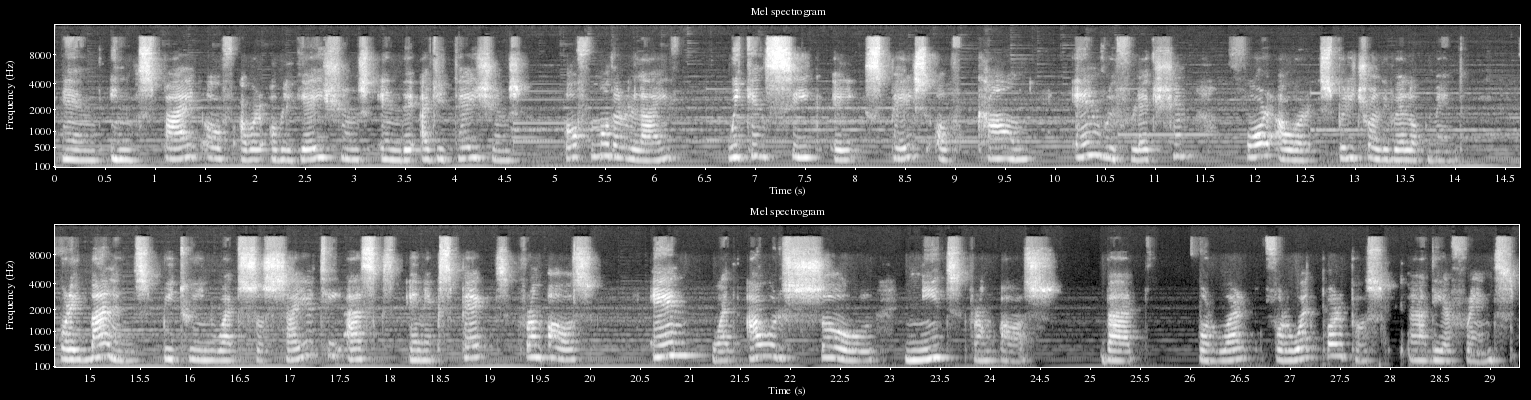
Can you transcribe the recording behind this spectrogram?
and in spite of our obligations and the agitations of modern life, we can seek a space of calm and reflection for our spiritual development, for a balance between what society asks and expects from us and what our soul needs from us. But for what, for what purpose, uh, dear friends?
